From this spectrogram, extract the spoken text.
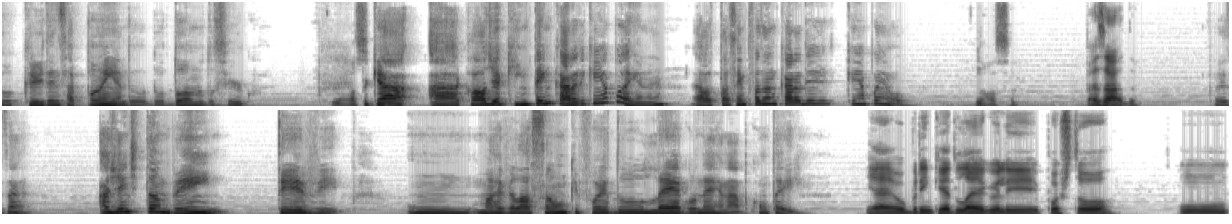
o Credence apanha do, do dono do circo? Nossa. Porque a, a Claudia Kim tem cara de quem apanha, né? Ela tá sempre fazendo cara de quem apanhou. Nossa. Pesado. Pois é. A gente também teve um- uma revelação que foi do Lego, né, Renato? Conta aí. É, o brinquedo Lego, ele postou um,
